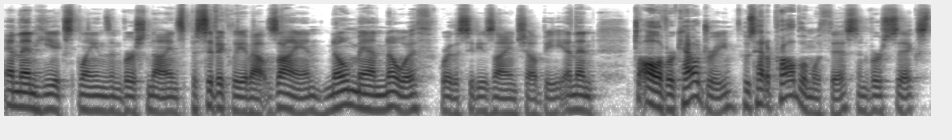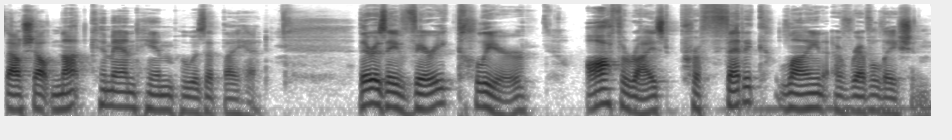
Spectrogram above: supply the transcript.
And then he explains in verse 9 specifically about Zion No man knoweth where the city of Zion shall be. And then to Oliver Cowdery, who's had a problem with this, in verse 6 Thou shalt not command him who is at thy head. There is a very clear authorized prophetic line of revelation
